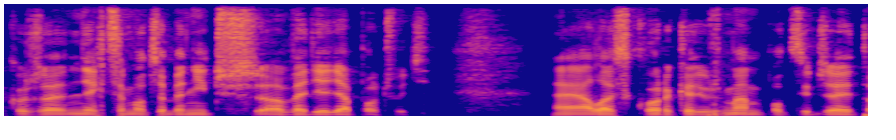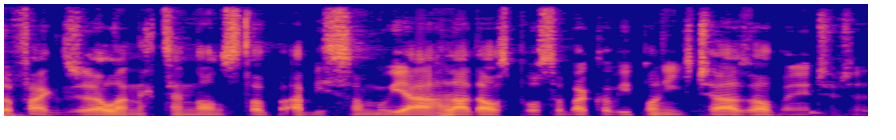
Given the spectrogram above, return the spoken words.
akože nechcem o tebe nič vedieť a počuť. E, ale skôr, keď už mám pocit, že je to fakt, že len chcem non-stop, aby som ja hľadal spôsob, ako vyplniť čas alebo niečo, že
